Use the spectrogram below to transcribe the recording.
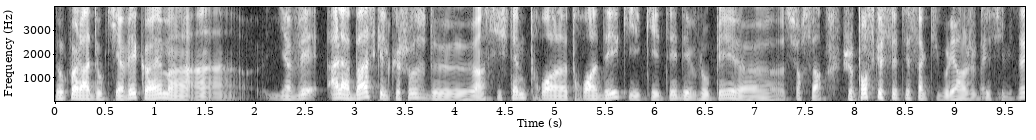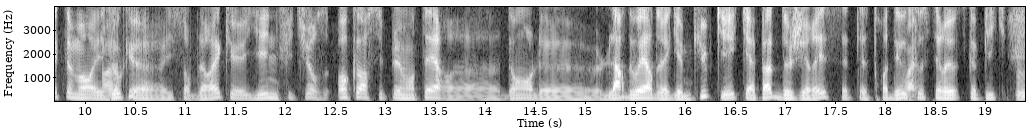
Donc voilà, donc il y avait quand même un, il y avait à la base quelque chose de un système 3, 3D qui, qui était développé euh, sur ça. Je pense que c'était ça que tu voulais rajouter, Sylvie. Exactement. Et donc euh, il semblerait qu'il y ait une feature encore supplémentaire dans le l'hardware de la GameCube qui est capable de gérer cette 3D auto-stéréoscopique. Mm.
